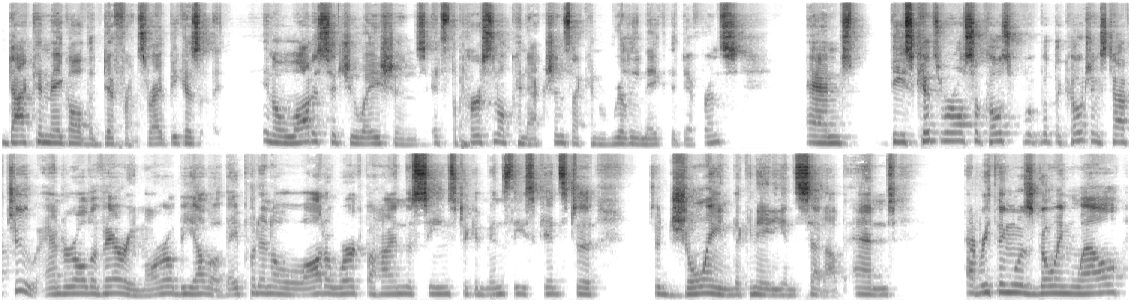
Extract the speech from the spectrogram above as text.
that can make all the difference, right? Because in a lot of situations, it's the personal connections that can really make the difference. And these kids were also close with the coaching staff too. Andrew Olivieri, Mauro Biello, they put in a lot of work behind the scenes to convince these kids to to join the Canadian setup. And everything was going well.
